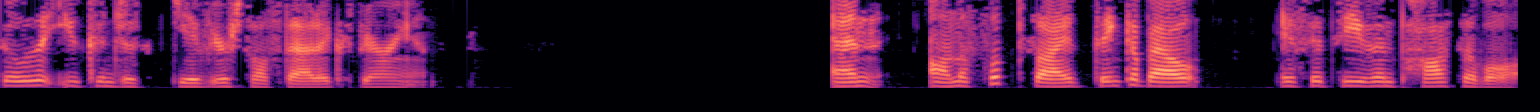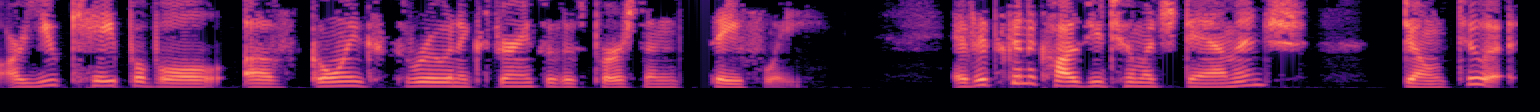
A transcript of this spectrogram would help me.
so that you can just give yourself that experience. And on the flip side, think about if it's even possible. Are you capable of going through an experience with this person safely? If it's going to cause you too much damage, don't do it.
